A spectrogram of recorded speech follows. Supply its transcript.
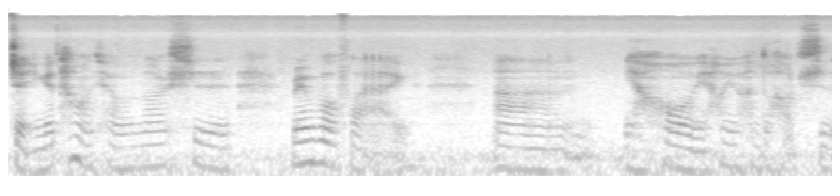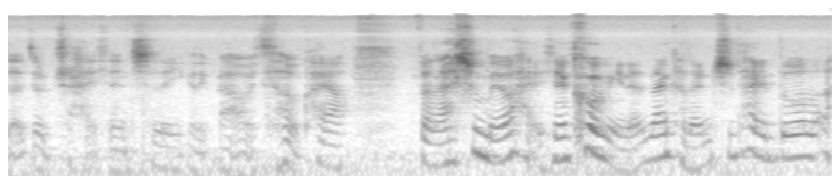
整一个 town 全部都是 rainbow flag，嗯，然后然后有很多好吃的，就吃海鲜吃了一个礼拜，我记得我快要，本来是没有海鲜过敏的，但可能吃太多了，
